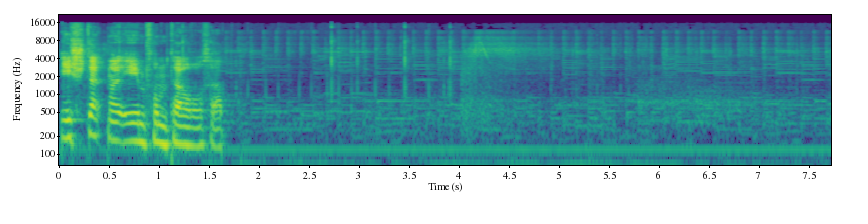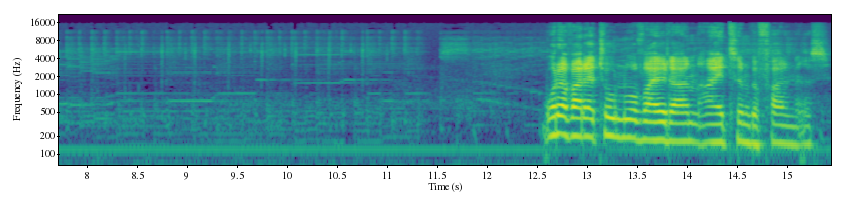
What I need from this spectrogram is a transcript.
Ich steig mal eben vom Taurus ab. Oder war der Ton nur, weil da ein Item gefallen ist?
